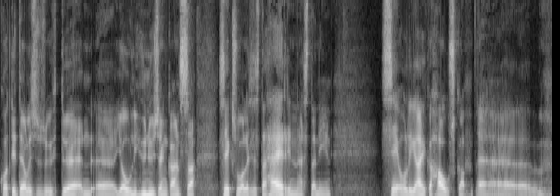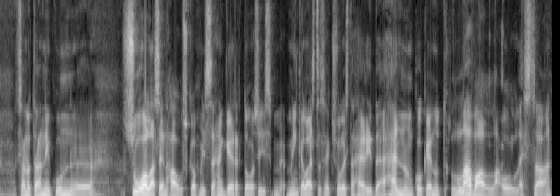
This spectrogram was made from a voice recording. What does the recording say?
kotiteollisuusyhtiön Jouni Hynysen kanssa seksuaalisesta häirinnästä, niin se oli aika hauska. Sanotaan niin kuin suolasen hauska, missä hän kertoo siis minkälaista seksuaalista häirintää hän on kokenut lavalla ollessaan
